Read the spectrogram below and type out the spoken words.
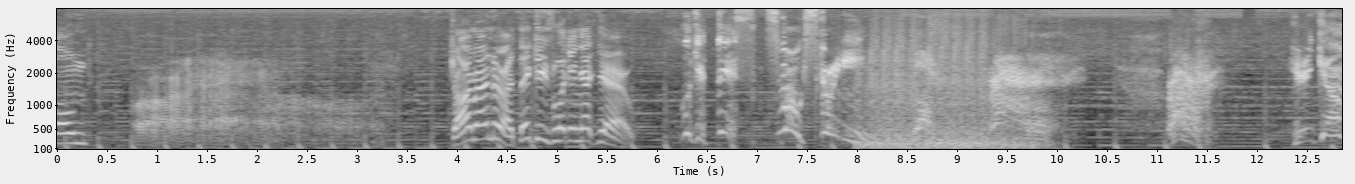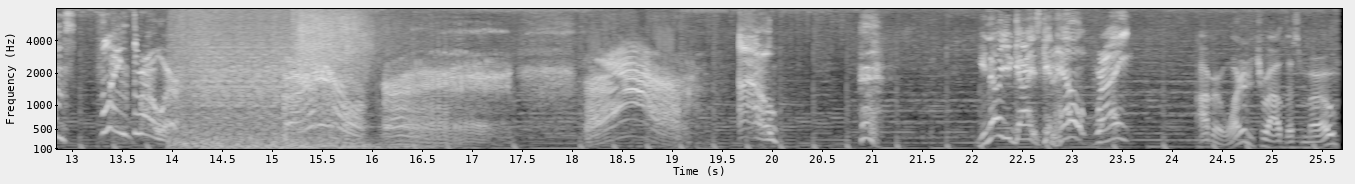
boned. Charmander, I think he's looking at you. Look at this! Smoke screen! Here it comes! Flamethrower! Oh! You know you guys can help, right? I've been wanting to try out this move.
